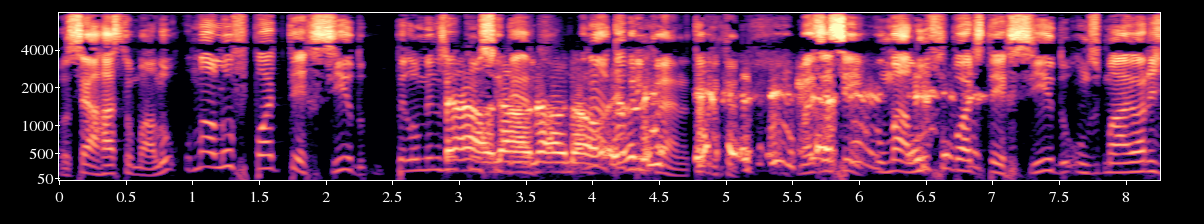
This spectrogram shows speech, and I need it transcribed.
você arrasta o Maluf. O Maluf pode ter sido, pelo menos eu não, considero. Não, não, não. Não, tô brincando, tô brincando. Mas assim, o Maluf pode ter sido um dos maiores.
